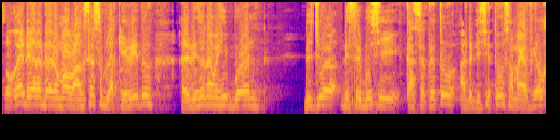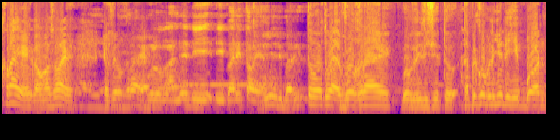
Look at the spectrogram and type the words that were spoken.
Pokoknya daerah Dharma Wangsa sebelah kiri tuh ada distro namanya Hibon. Dijual distribusi kaset itu ada di situ sama Evil Cry ya kalau nggak salah ya. Evil Cry ya. Bulungannya di di Barito ya. Iya di Barito tuh Evil Cry. Gue beli di situ. Tapi gue belinya di Hibon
